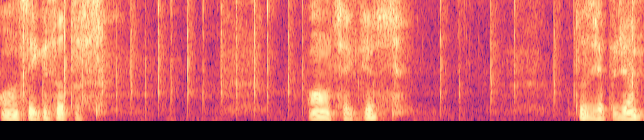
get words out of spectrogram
On sekiz otuz. On sekiz otuz yapacağım.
